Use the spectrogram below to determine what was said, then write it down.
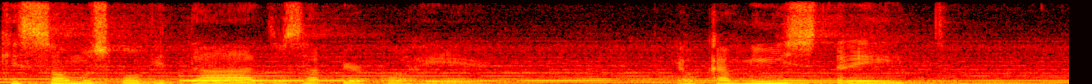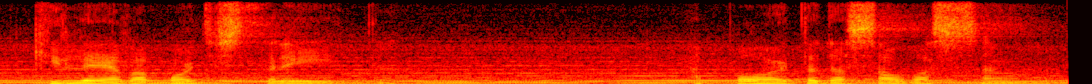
que somos convidados a percorrer é o caminho estreito que leva à porta estreita a porta da salvação,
